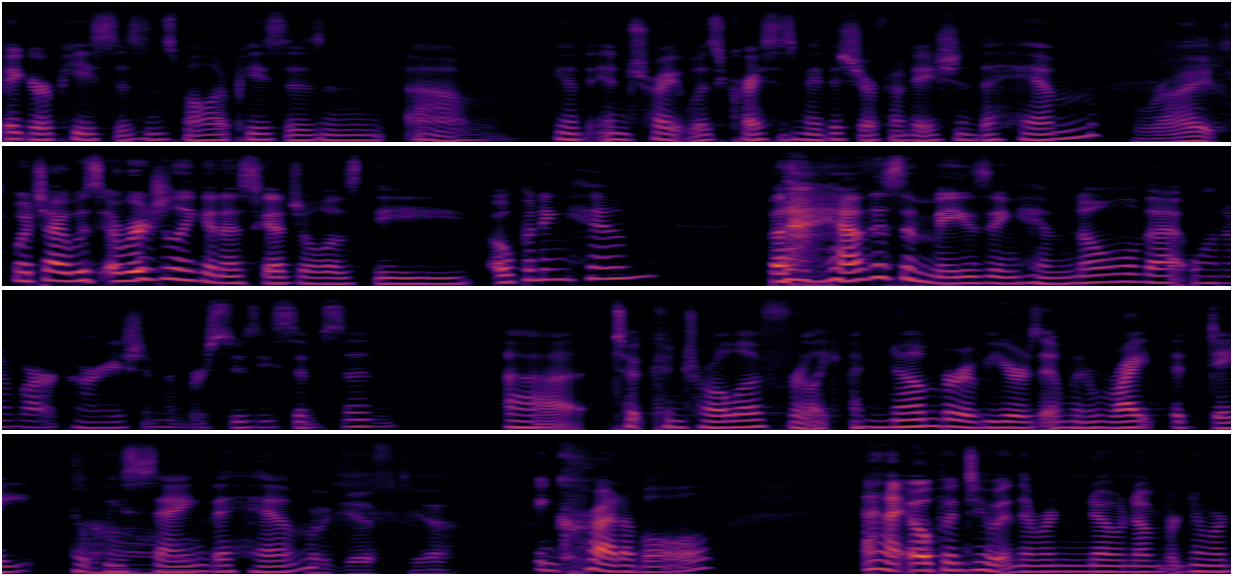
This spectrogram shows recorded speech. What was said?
bigger pieces and smaller pieces. And, um, you know, the introit was Christ has made the sure foundation, the hymn, Right. which I was originally going to schedule as the opening hymn. But I have this amazing hymnal that one of our congregation members, Susie Simpson, uh, took control of for like a number of years and would write the date that we Oh, sang the hymn. What a gift. Yeah. Incredible. And I opened to it and there were no number, no,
